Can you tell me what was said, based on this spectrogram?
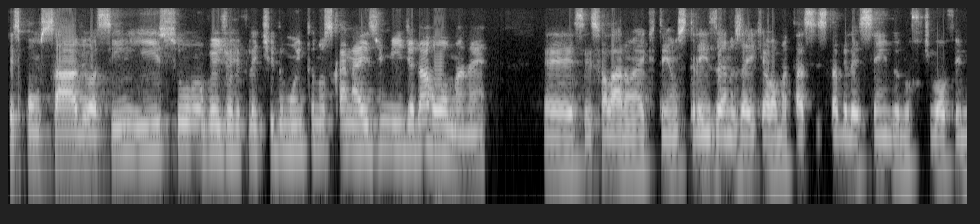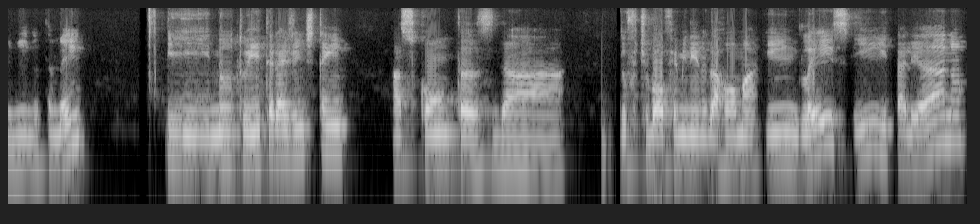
responsável, assim, e isso eu vejo refletido muito nos canais de mídia da Roma, né? É, vocês falaram é, que tem uns três anos aí que a Roma está se estabelecendo no futebol feminino também. E no Twitter a gente tem as contas da, do futebol feminino da Roma em inglês e italiano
